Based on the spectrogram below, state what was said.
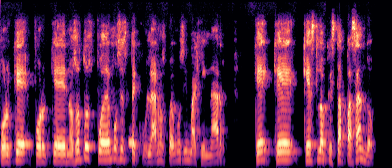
porque, porque nosotros podemos especular, nos podemos imaginar qué, qué, qué es lo que está pasando,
